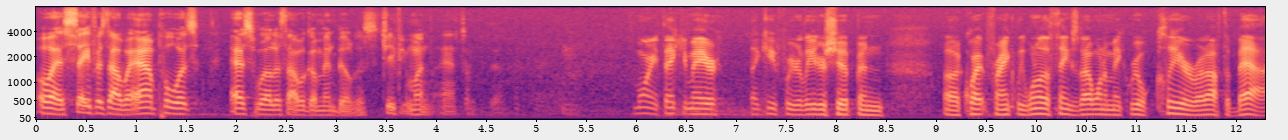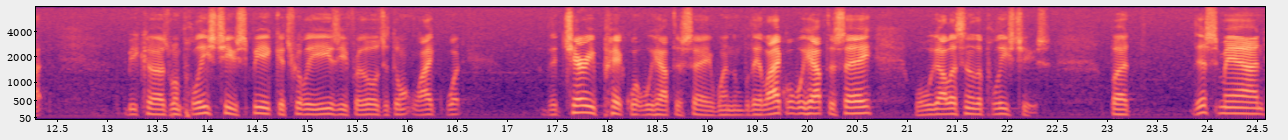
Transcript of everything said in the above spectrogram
are as safe as our airports as well as our government buildings. Chief, you want to answer? Good morning. Thank you, Mayor. Thank you for your leadership. And uh, quite frankly, one of the things that I want to make real clear right off the bat, because when police chiefs speak, it's really easy for those that don't like what the cherry pick what we have to say. When they like what we have to say, well, we got to listen to the police chiefs. But this man,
